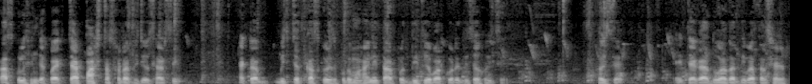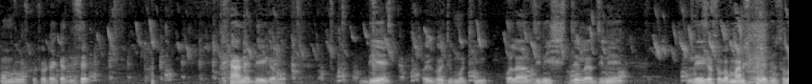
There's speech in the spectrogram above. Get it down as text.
কাজ করলে সিনকে কয়েক চার, পাঁচটা, ছটা ভিডিও ছাড়ছি। একটা বিচ্ছেদ কাজ করেছে, প্রথমে হয়নি, তারপর দ্বিতীয়বার করে দিছে হয়েছে হয়েছে এই টাকা দু হাজার দিবা তার, শেষে পনেরো বছর টাকা দিছে। খানে দিয়ে গেল। দিয়ে ওই ঘটি মটি ওলা জিনিস যেগুলা জিনে লেগে গেছিল, মানুষ ফেলে দিয়েছিল,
